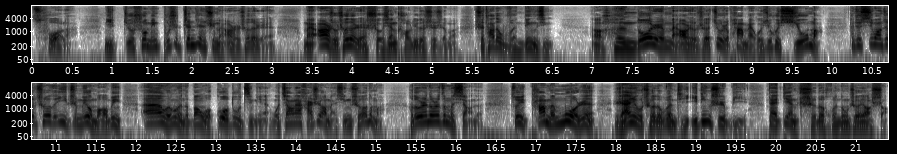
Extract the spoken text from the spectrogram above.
错了，你就说明不是真正去买二手车的人。买二手车的人首先考虑的是什么？是它的稳定性啊。很多人买二手车就是怕买回去会修嘛。他就希望这车子一直没有毛病，安安稳稳的帮我过渡几年，我将来还是要买新车的嘛。很多人都是这么想的，所以他们默认燃油车的问题一定是比带电池的混动车要少。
